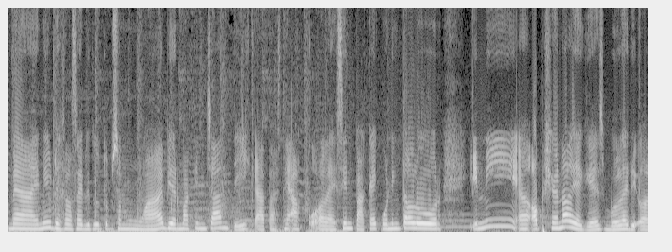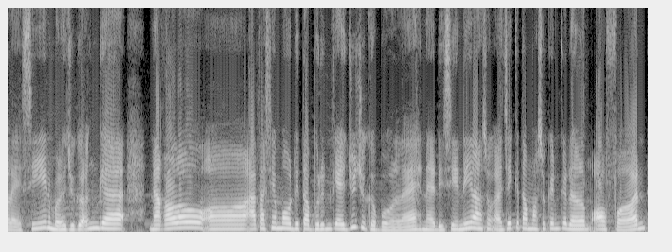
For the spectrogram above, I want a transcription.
Nah, ini udah selesai ditutup semua biar makin cantik. Atasnya aku olesin pakai kuning telur. Ini uh, opsional ya, guys. Boleh diolesin, boleh juga enggak. Nah, kalau uh, atasnya mau ditaburin keju juga boleh. Nah, di sini langsung aja kita masukin ke dalam oven.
